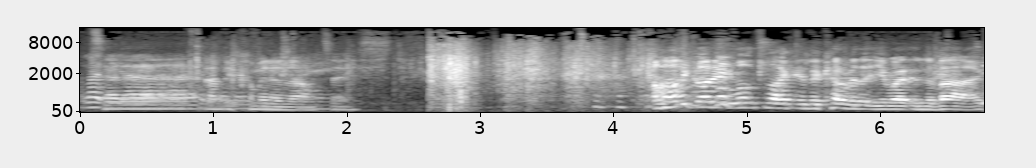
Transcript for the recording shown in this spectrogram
I like the. I'm becoming an artist. oh my god, it looks like in the camera that you went in the bag.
